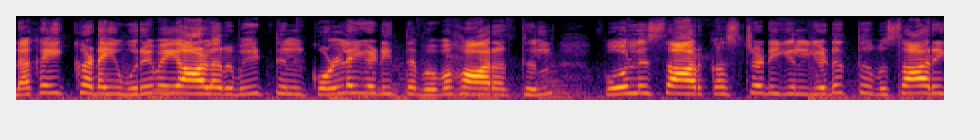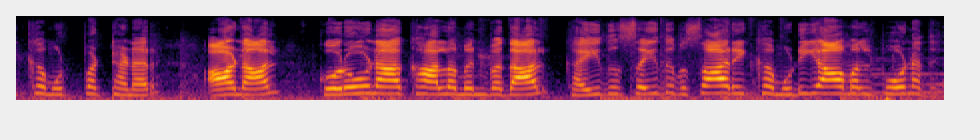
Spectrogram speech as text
நகைக்கடை உரிமையாளர் வீட்டில் கொள்ளையடித்த விவகாரத்தில் போலீசார் கஸ்டடியில் எடுத்து விசாரிக்க முற்பட்டனர். ஆனால் கொரோனா காலம் என்பதால் கைது செய்து விசாரிக்க முடியாமல் போனது.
